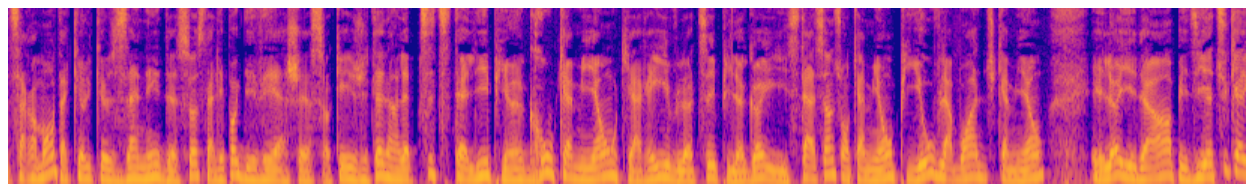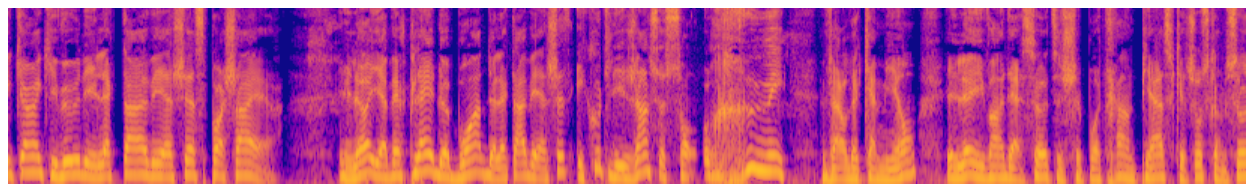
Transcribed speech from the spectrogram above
ça remonte à quelques années de ça. C'était à l'époque des VHS, OK? J'étais dans la petite Italie, puis un gros camion qui arrive, là, tu sais, puis le gars, il stationne son camion, puis il ouvre la boîte du camion, et là, il est dehors, puis il dit, y a-tu quelqu'un qui veut des lecteurs VHS pas chers? Et là, il y avait plein de boîtes de lecteurs VHS. Écoute, les gens se sont rués vers le camion. Et là, ils vendaient ça, je sais pas, 30 pièces quelque chose comme ça.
